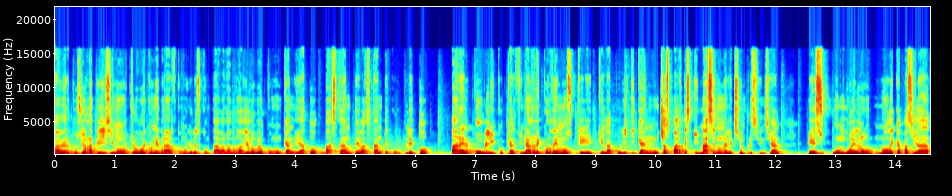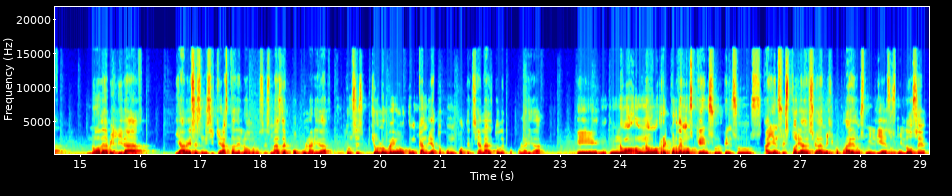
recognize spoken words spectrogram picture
a ver, pues yo rapidísimo, yo voy con Ebrard, como yo les contaba, la verdad yo lo veo como un candidato bastante, bastante completo para el público, que al final recordemos que, que la política en muchas partes y más en una elección presidencial es un duelo no de capacidad, no de habilidad y a veces ni siquiera hasta de logros, es más de popularidad. Entonces yo lo veo un candidato con un potencial alto de popularidad. Eh, no, no, recordemos que en, su, en sus, ahí en su historia de Ciudad de México, por ahí de 2010, 2012,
